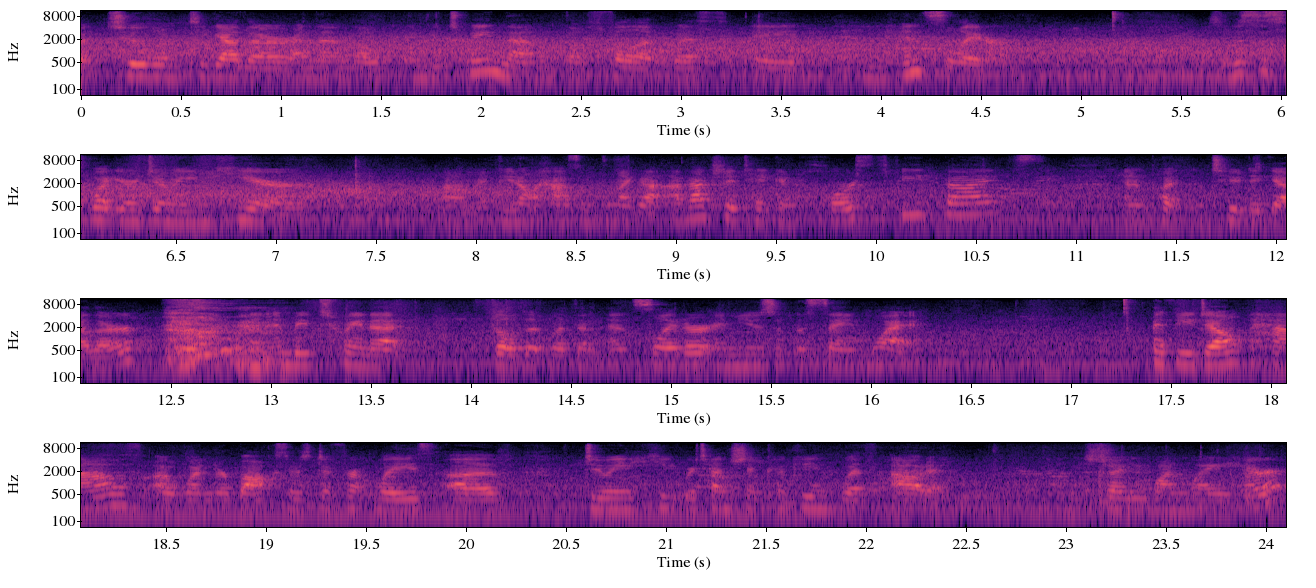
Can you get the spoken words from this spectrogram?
put two of them together, and then in between them, they'll fill it with a insulator. So this is what you're doing here um, if you don't have something like that. I've actually taken horse feed bags and put two together and in between it filled it with an insulator and used it the same way. If you don't have a Wonder Box, there's different ways of doing heat retention cooking without it. Let me show you one way here.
